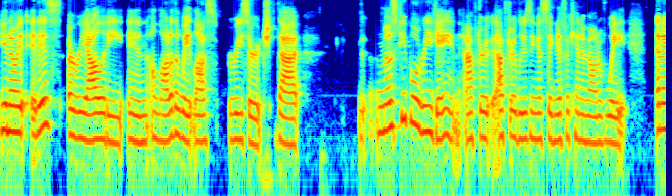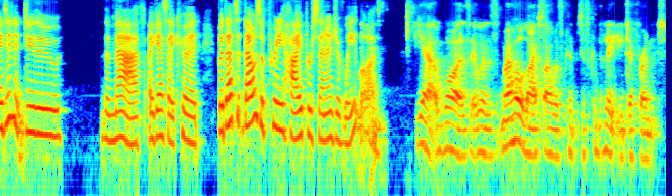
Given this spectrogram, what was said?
You know, it, it is a reality in a lot of the weight loss research that most people regain after after losing a significant amount of weight and I didn't do the math. I guess I could, but that's that was a pretty high percentage of weight loss. Yeah, it was. It was my whole lifestyle was just completely different.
